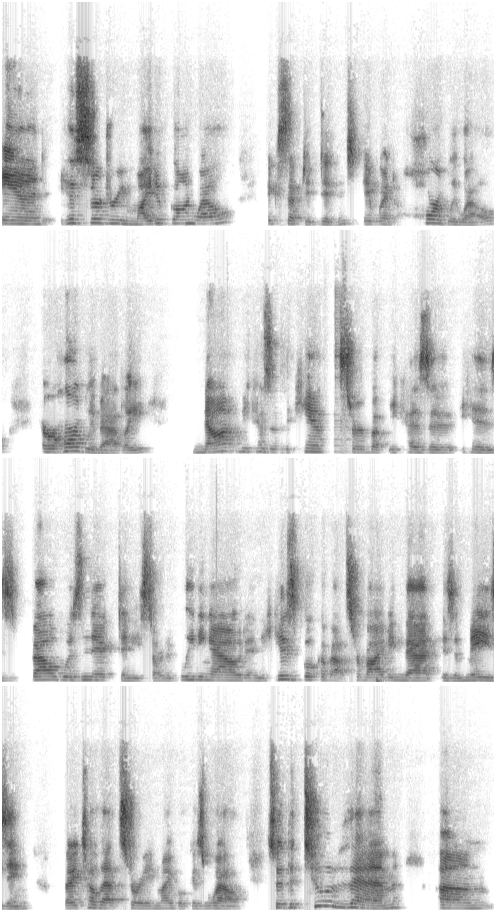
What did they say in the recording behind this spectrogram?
And his surgery might have gone well, except it didn't. It went horribly well or horribly badly not because of the cancer, but because of his valve was nicked and he started bleeding out. And his book about surviving that is amazing. But I tell that story in my book as well. So the two of them um,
